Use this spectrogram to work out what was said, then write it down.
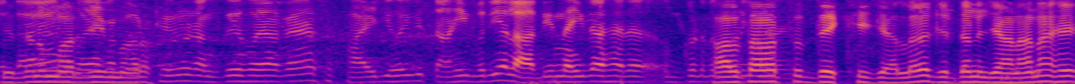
ਜਿੱਦਣ ਮਰਜ਼ੀ ਮਾਰੋ। ਕੋਠੇ ਨੂੰ ਰੰਗੇ ਹੋਇਆ ਪਿਆ ਸਫ਼ਾਈ ਜੀ ਹੋਈ ਵੀ ਤਾਂ ਹੀ ਵਧੀਆ ਲੱਗਦੀ ਨਹੀਂ ਤਾਂ ਫਿਰ ਉੱਗੜ ਤੋਂ ਹਾਲ ਤਾਂ ਤੂੰ ਦੇਖੀ ਚੱਲ ਜਿੱਦਣ ਜਾਣਾ ਨਾ ਇਹ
